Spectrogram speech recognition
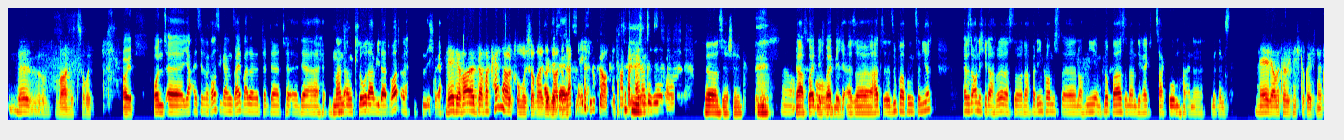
Ne, war nicht zurück. Okay. Und äh, ja, als ihr dann rausgegangen seid, war der, der, der, Mann am Klo da wieder dort oder nicht mehr? Nee, der war, da war keiner komischerweise okay, da. Der hat echt Glück gehabt. Das hat keiner gesehen. Ja, sehr schön. Ja, ja freut mich, freut mich. Also hat äh, super funktioniert. Hättest du auch nicht gedacht, oder? Dass du nach Berlin kommst, äh, noch nie im Club warst und dann direkt zack, boom, eine mitnimmst. Nee, damit habe ich nicht gerechnet.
